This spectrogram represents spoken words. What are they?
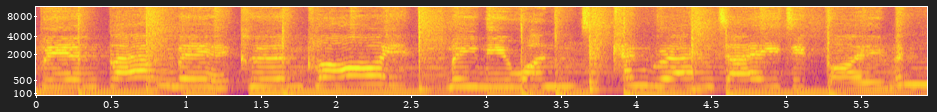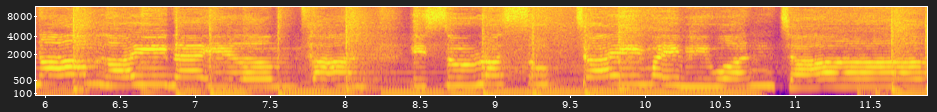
เปลี่ยนแปลงเมฆเคลื่อนคล้อย ไม่มีวันจะแข็งแรงใจที่ปล่อยมันน้ำไหลในลำธารอิสระสุขใจไม่มีวันจาง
